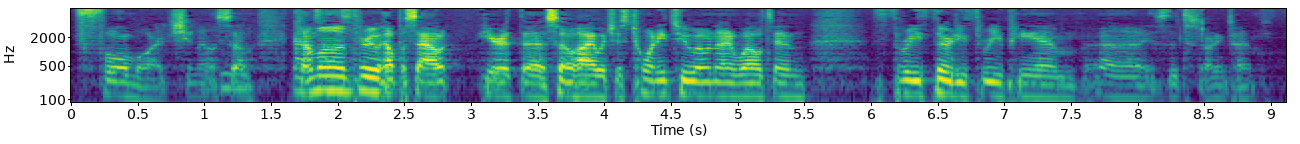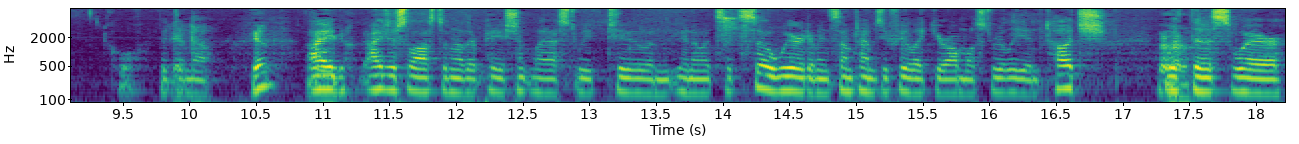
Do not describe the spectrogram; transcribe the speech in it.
full march, you know. So That's come on awesome. through, help us out here at the SoHi, which is 2209 Welton, 3:33 p.m. Uh, is the starting time. Cool. Good Yeah. to know. Yeah. I. I just lost another patient last week too, and you know it's it's so weird. I mean, sometimes you feel like you're almost really in touch Uh-huh. with this. Where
